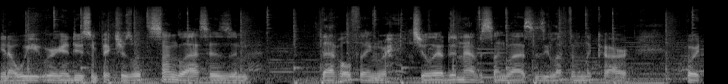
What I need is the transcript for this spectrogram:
you know, we, we were gonna do some pictures with the sunglasses and that whole thing where Julio didn't have his sunglasses, he left them in the car. But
